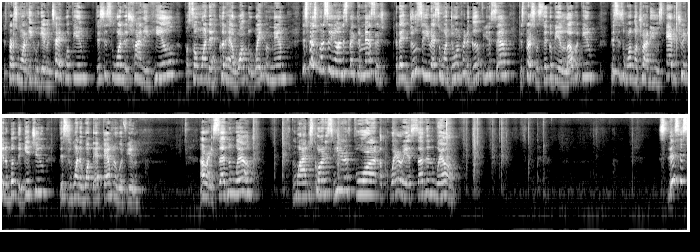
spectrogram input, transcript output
This person want to equal give and take with you. This is one that's trying to heal for someone that could have walked away from them. This person want to see you unexpected message because they do see you as someone doing pretty good for yourself. This person will still be in love with you. This is the one going to try to use every trick in the book to get you. This is one that want that family with you. All right, Sudden Wealth. Why this card is here for Aquarius, Sudden Wealth. This is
